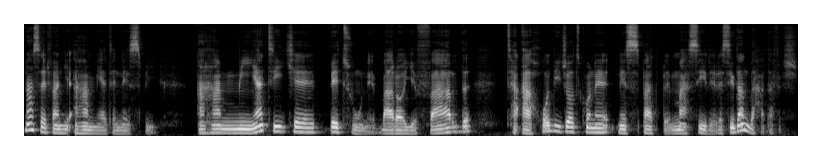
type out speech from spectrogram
نه صرفا یه اهمیت نسبی اهمیتی که بتونه برای فرد تعهد ایجاد کنه نسبت به مسیر رسیدن به هدفش.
